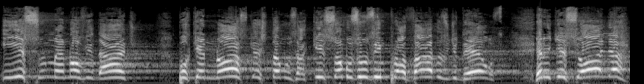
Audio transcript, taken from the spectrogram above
E isso não é novidade. Porque nós que estamos aqui somos os improváveis de Deus. Ele disse: Olha,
